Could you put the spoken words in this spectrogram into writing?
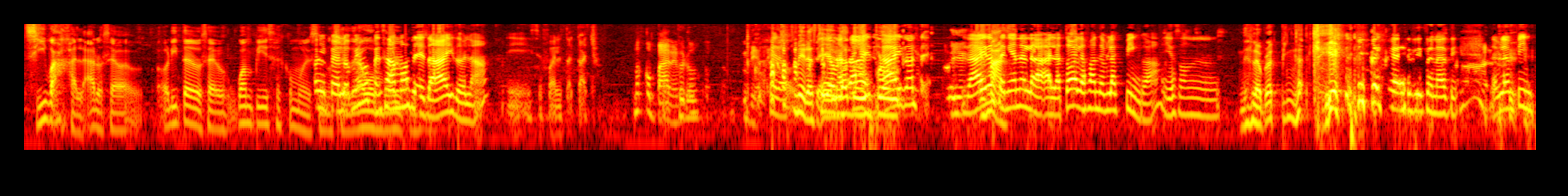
Sí va a jalar, o sea, ahorita, o sea, One Piece es como decir, Oye, no pero sé, lo mismo pensábamos Ball, de pues. The Idol, ¿ah? Y se fue al tacacho. No comparen. Pero-. Pero, Mira, estoy hablando la- de un The produ- Idol, te- tenían a, la, a la, todas las fans de Blackpink, ¿ah? Ellos son... De la Blackpink, ¿qué? ¿Qué dicen así? De Blackpink.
